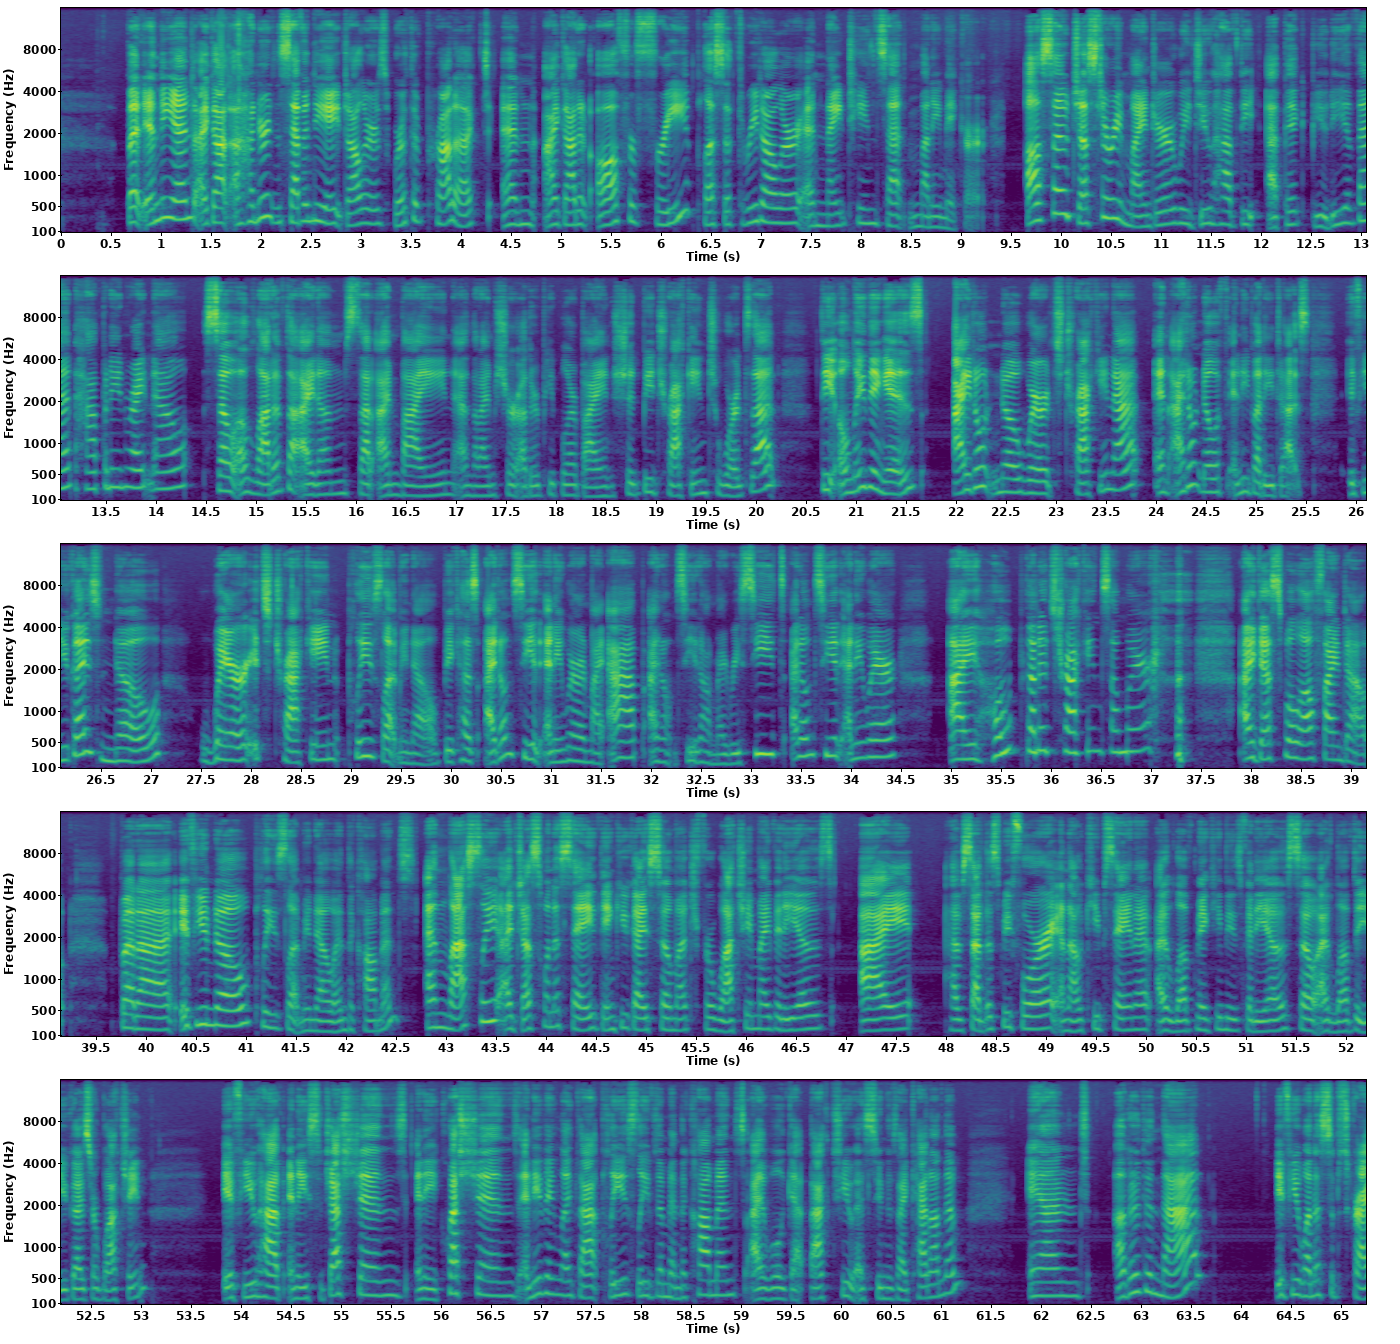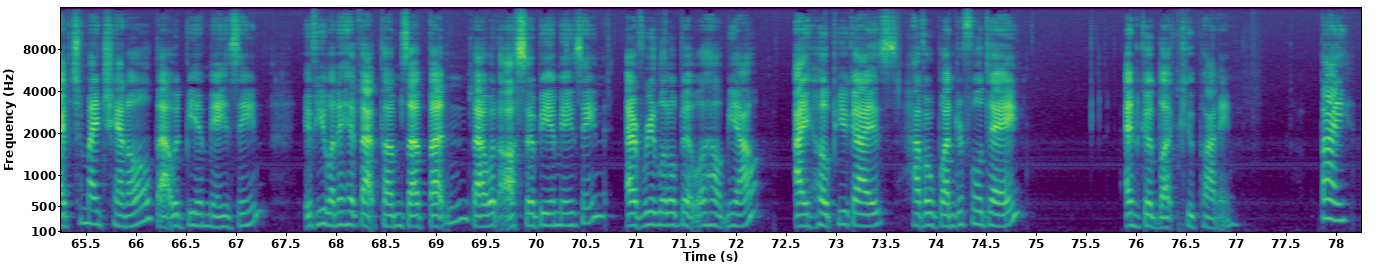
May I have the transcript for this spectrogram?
But in the end, I got $178 worth of product and I got it all for free plus a $3.19 moneymaker. Also, just a reminder, we do have the Epic Beauty event happening right now. So, a lot of the items that I'm buying and that I'm sure other people are buying should be tracking towards that. The only thing is, I don't know where it's tracking at, and I don't know if anybody does. If you guys know where it's tracking, please let me know because I don't see it anywhere in my app. I don't see it on my receipts. I don't see it anywhere. I hope that it's tracking somewhere. I guess we'll all find out. But uh, if you know, please let me know in the comments. And lastly, I just want to say thank you guys so much for watching my videos. I have said this before and I'll keep saying it. I love making these videos, so I love that you guys are watching. If you have any suggestions, any questions, anything like that, please leave them in the comments. I will get back to you as soon as I can on them. And other than that, if you want to subscribe to my channel, that would be amazing. If you want to hit that thumbs up button, that would also be amazing. Every little bit will help me out. I hope you guys have a wonderful day and good luck couponing. Bye.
